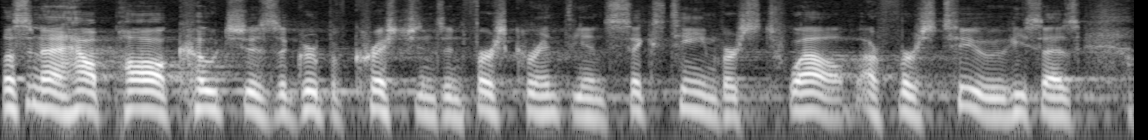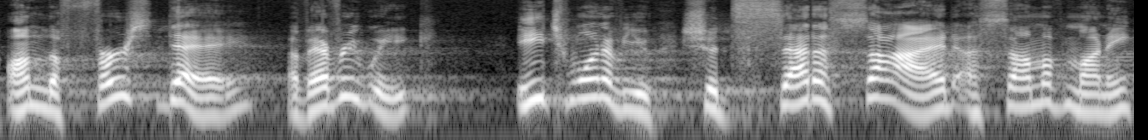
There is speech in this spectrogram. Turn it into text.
Listen to how Paul coaches a group of Christians in 1 Corinthians 16, verse 12, or verse 2. He says, On the first day of every week, each one of you should set aside a sum of money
